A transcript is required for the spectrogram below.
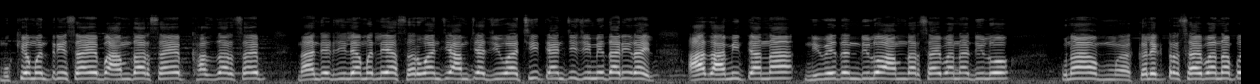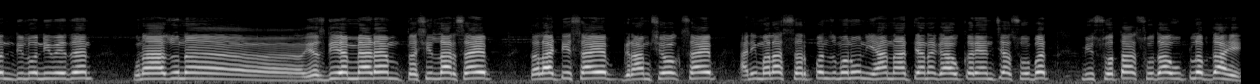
मुख्यमंत्री साहेब आमदार साहेब खासदार साहेब नांदेड जिल्ह्यामधल्या या सर्वांची आमच्या जीवाची त्यांची जिम्मेदारी राहील. आज आम्ही त्यांना निवेदन दिलो आमदार साहेबांना दिलो पुन्हा कलेक्टर साहेबांना पण दिलो निवेदन. पुन्हा अजून एस डी एम मॅडम तहसीलदार साहेब तलाटी साहेब ग्रामसेवक साहेब आणि मला सरपंच म्हणून ह्या नात्यानं गावकऱ्यांच्या सोबत मी स्वतःसुद्धा उपलब्ध आहे.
